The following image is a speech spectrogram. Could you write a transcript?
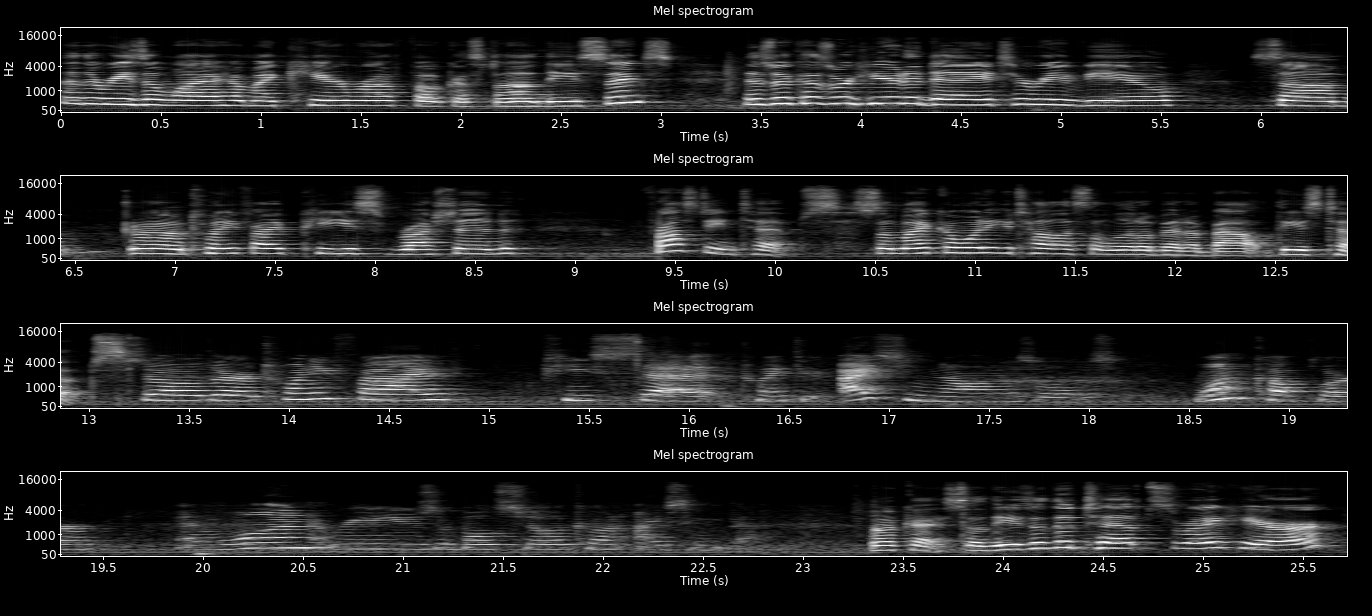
and the reason why I have my camera focused on these things is because we're here today to review some um, 25 piece Russian frosting tips. So Micah, why don't you tell us a little bit about these tips? So there are 25 set, 23 icing nozzles, one coupler, and one reusable silicone icing bag. Okay, so these are the tips right here.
